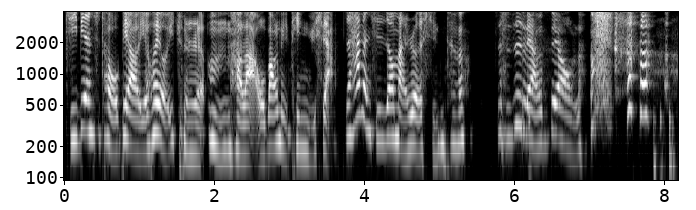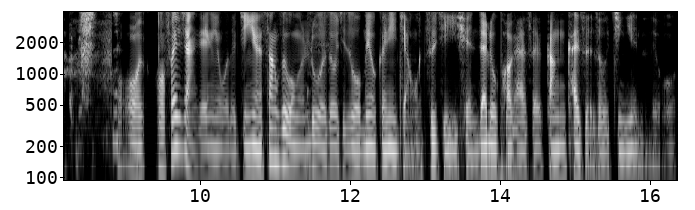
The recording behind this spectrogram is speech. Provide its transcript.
即便是投票，也会有一群人，嗯，好啦，我帮你听一下。那他们其实都蛮热心的。只是凉掉了我。我分享给你我的经验。上次我们录的时候，其实我没有跟你讲我自己以前在录 podcast 刚开始的时候经验的。我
